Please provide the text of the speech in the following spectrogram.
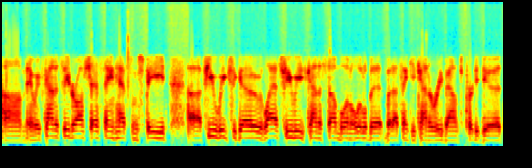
Um, and we've kind of seen Ross Chastain have some speed uh, a few weeks ago. Last few weeks, kind of stumbling a little bit, but I think he kind of rebounds pretty good.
